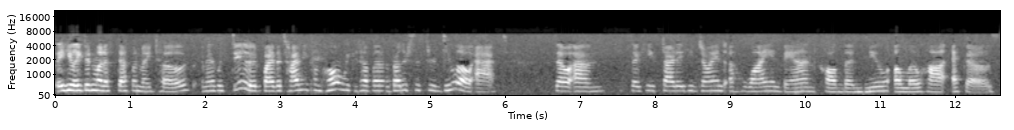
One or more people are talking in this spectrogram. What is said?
He like didn't want to step on my toes, and I was like, "Dude, by the time you come home, we could have a brother sister duo act." So um, so he started. He joined a Hawaiian band called the New Aloha Echoes,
